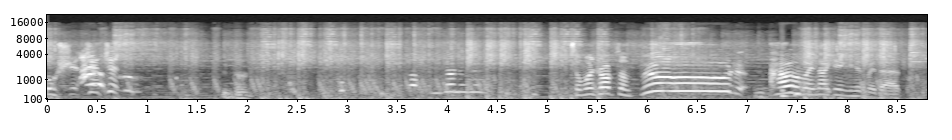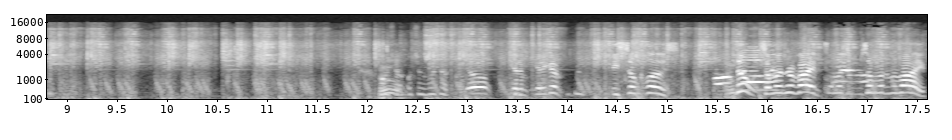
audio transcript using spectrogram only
Oh shit, shit, shit! no, no, no. Someone dropped some food! How am I not getting hit by that? Watch Oh, out, watch out, watch out. Yo, get him, get him, get him! He's so close! Oh, No, someone revive! Someone, someone revive!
